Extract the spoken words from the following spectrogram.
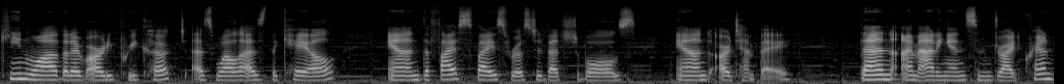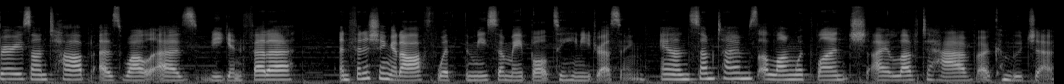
quinoa that I've already pre-cooked as well as the kale and the five spice roasted vegetables and our tempeh. Then I'm adding in some dried cranberries on top as well as vegan feta and finishing it off with the miso maple tahini dressing. And sometimes along with lunch, I love to have a kombucha.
